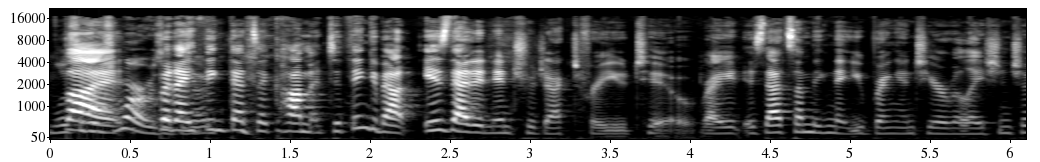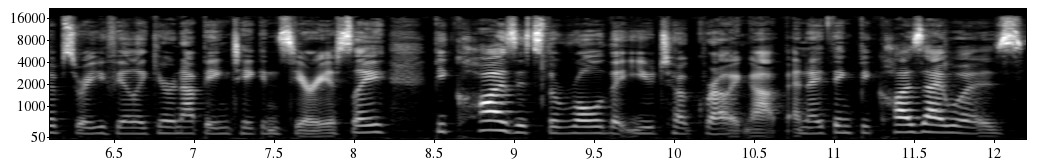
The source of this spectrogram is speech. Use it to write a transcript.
listen to But but I think that's a comment to think about. Is that an introject for you too? Right? Is that something that you bring into your relationships where you feel like you're not being taken seriously because it's the role that you took growing up? And I think because I was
